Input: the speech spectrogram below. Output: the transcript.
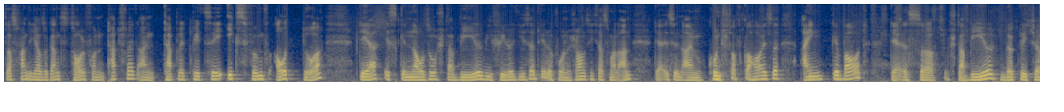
das fand ich also ganz toll von Touchlet, ein Tablet-PC X5 Outdoor der ist genauso stabil wie viele dieser Telefone. Schauen Sie sich das mal an. Der ist in einem Kunststoffgehäuse eingebaut. Der ist äh, stabil, wirklich äh,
